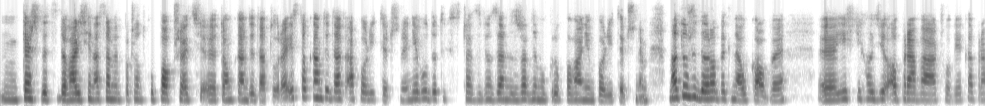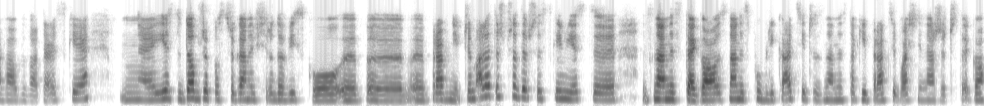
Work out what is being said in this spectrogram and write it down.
mm, też zdecydowali się na samym początku poprzeć e, tą kandydaturę. Jest to kandydat apolityczny, nie był dotychczas związany z żadnym ugrupowaniem politycznym, ma duży dorobek naukowy, E, jeśli chodzi o prawa człowieka, prawa obywatelskie. Mm, jest dobrze postrzegany w środowisku e, e, prawniczym, ale też przede wszystkim jest znany z tego, znany z publikacji, czy znany z takiej pracy właśnie na rzecz tego,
